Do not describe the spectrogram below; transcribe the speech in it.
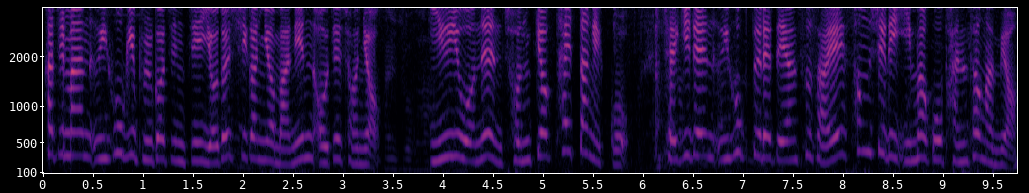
하지만 의혹이 불거진 지 8시간여 만인 어제 저녁 이 의원은 전격 탈당했고 제기된 의혹들에 대한 수사에 성실히 임하고 반성하며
